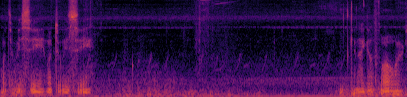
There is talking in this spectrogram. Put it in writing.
What do we see? What do we see? Can I go forward?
